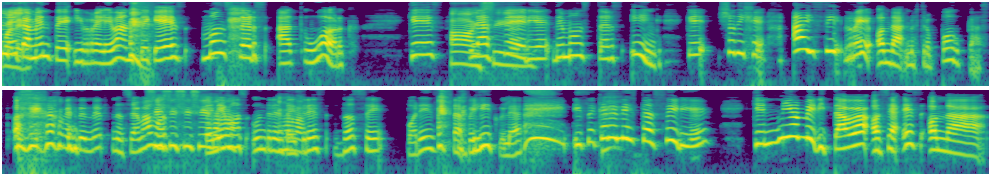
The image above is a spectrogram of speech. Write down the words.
completamente irrelevante, que es Monsters at Work, que es Ay, la sí. serie de Monsters Inc. Que yo dije, ay, sí, re onda, nuestro podcast. O sea, ¿me entendés? Nos llamamos Sí, sí, sí, verdad. tenemos un verdad. 33-12 por esta película. y sacaron esta serie que ni ameritaba, o sea, es onda...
